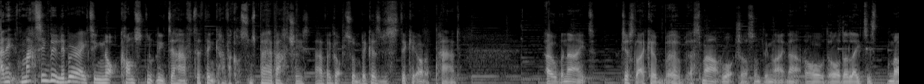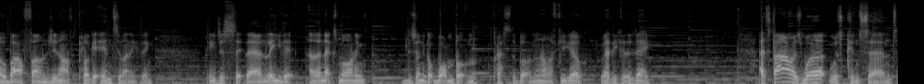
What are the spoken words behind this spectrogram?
And it's massively liberating not constantly to have to think, have I got some spare batteries? Have I got some? Because you just stick it on a pad overnight, just like a, a, a smartwatch or something like that, or, or the latest mobile phones. You don't have to plug it into anything. You just sit there and leave it, and the next morning, there's only got one button, press the button, and off you go, ready for the day. As far as work was concerned,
